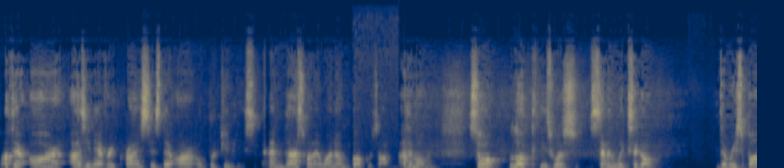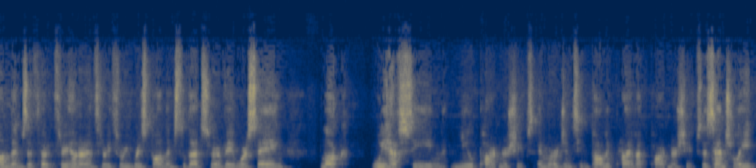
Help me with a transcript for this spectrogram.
But there are, as in every crisis, there are opportunities. And that's what I want to focus on at the moment. So, look, this was seven weeks ago. The respondents, the 333 respondents to that survey, were saying, look, we have seen new partnerships emerging in public private partnerships. Essentially,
